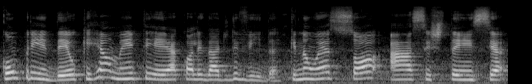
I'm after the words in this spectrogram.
compreender o que realmente é a qualidade de vida, que não é só a assistência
